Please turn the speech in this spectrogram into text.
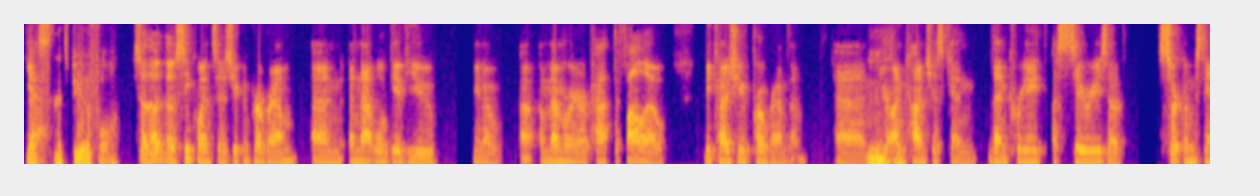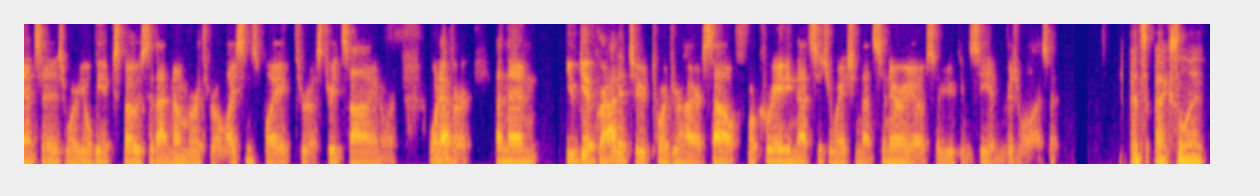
Yeah. That's that's beautiful. So th- those sequences you can program, and and that will give you, you know, a, a memory or a path to follow because you've programmed them. And Mhm. your unconscious can then create a series of circumstances where you'll be exposed to that number through a license plate, through a street sign, or whatever. And then you give gratitude towards your higher self for creating that situation, that scenario, so you can see it and visualize it. That's excellent.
